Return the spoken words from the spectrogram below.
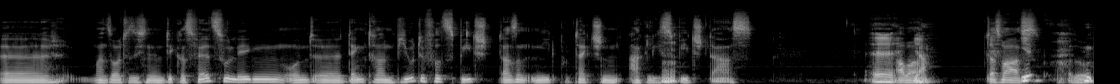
Äh, man sollte sich ein dickeres Fell zulegen und äh, denkt dran, beautiful speech doesn't need protection, ugly speech does. Äh, Aber ja. das war's. Ja. Also,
